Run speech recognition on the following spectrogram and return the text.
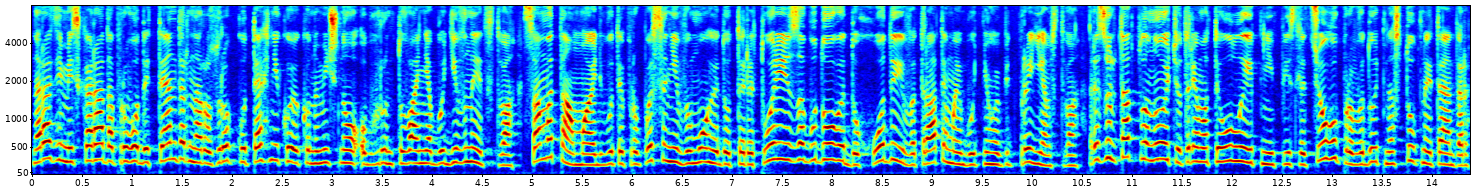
Наразі міська рада проводить тендер на розробку техніко-економічного обґрунтування будівництва. Саме там мають бути прописані вимоги до території забудови, доходи і витрати майбутнього підприємства. Результат планують отримати у липні. Після цього проведуть наступний тендер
